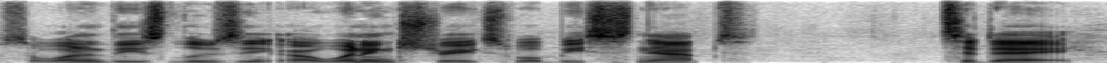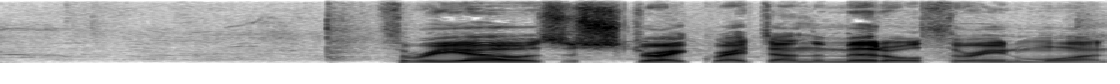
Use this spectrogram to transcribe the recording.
So one of these losing or uh, winning streaks will be snapped today. 3-0 is a strike right down the middle, 3 and 1.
